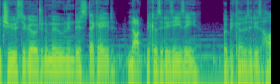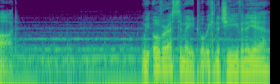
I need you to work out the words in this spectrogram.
We choose to go to the moon in this decade, not because it is easy, but because it is hard. We overestimate what we can achieve in a year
